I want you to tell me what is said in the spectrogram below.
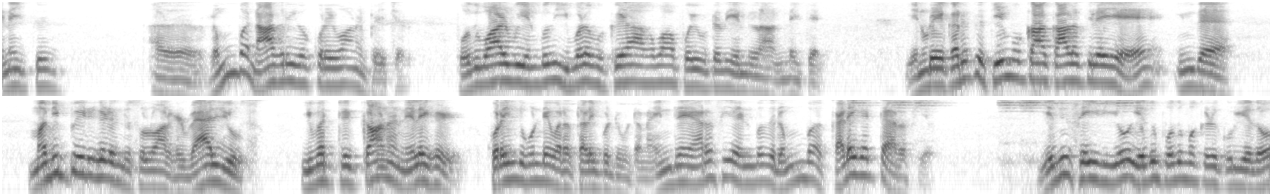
இணைத்து அது ரொம்ப நாகரிக குறைவான பேச்சு அது. பொது வாழ்வு என்பது இவ்வளவு கீழாகவா போய்விட்டது என்று நான் நினைத்தேன். என்னுடைய கருத்து திமுக காலத்திலேயே இந்த மதிப்பீடுகள் என்று சொல்வார்கள் வேல்யூஸ் இவற்றிற்கான நிலைகள் குறைந்து கொண்டே வர தலைப்பட்டு விட்டன. இன்றைய அரசியல் என்பது ரொம்ப கடைகட்ட அரசியல். எது செய்தியோ எது பொதுமக்களுக்குரியதோ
